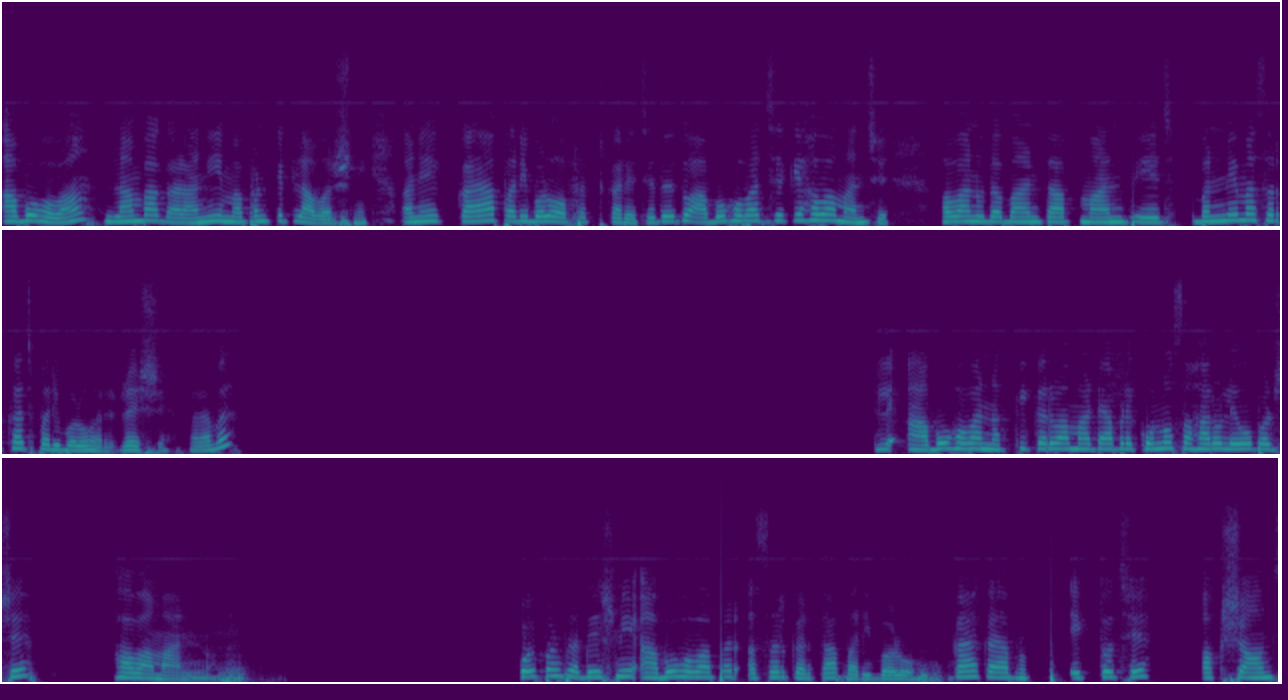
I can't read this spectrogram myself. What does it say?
આબોહવા લાંબા ગાળાની, એમાં પણ કેટલા વર્ષની અને કયા પરિબળો અફેક્ટ કરે છે. તો એ તો આબોહવા છે કે હવામાન છે? હવાનું દબાણ, તાપમાન, ભેજ બંનેમાં સરખા જ પરિબળો રહેશે. બરાબર? એટલે આબોહવા નક્કી કરવા માટે આપણે કોનો સહારો લેવો પડશે? હવામાનનો. કોઈ પણ પ્રદેશની આબોહવા પર અસર કરતા પરિબળો. કયા કયા એક તો છે અક્ષાંશ.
